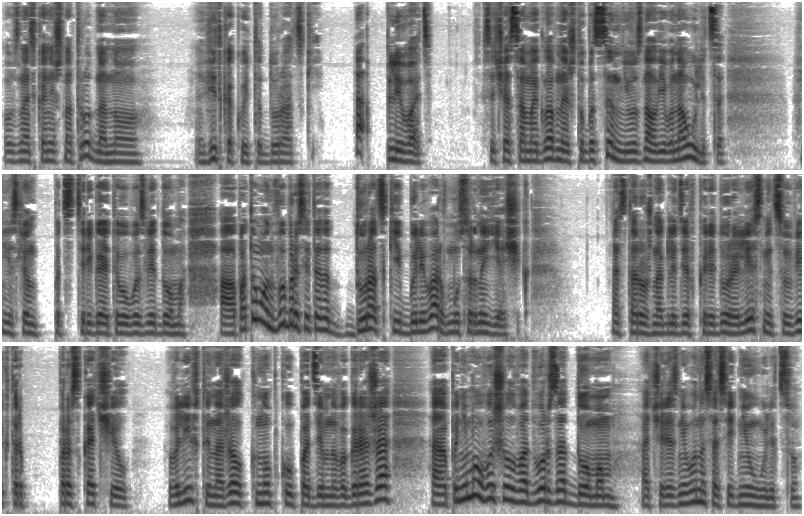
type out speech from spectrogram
Узнать, конечно, трудно, но вид какой-то дурацкий. А, плевать. Сейчас самое главное, чтобы сын не узнал его на улице, если он подстерегает его возле дома, а потом он выбросит этот дурацкий боливар в мусорный ящик. Осторожно оглядев коридор и лестницу, Виктор проскочил в лифт и нажал кнопку подземного гаража, а по нему вышел во двор за домом, а через него на соседнюю улицу.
